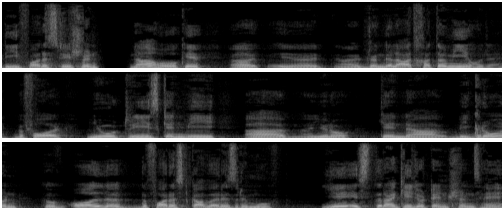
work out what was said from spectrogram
ڈیفارسٹیشن نہ ہو کہ جنگلات ختم ہی ہو جائیں before new trees can be you know can be grown تو آل دا دا فارسٹ کور از ریموڈ یہ اس طرح کی جو ٹینشنز ہیں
